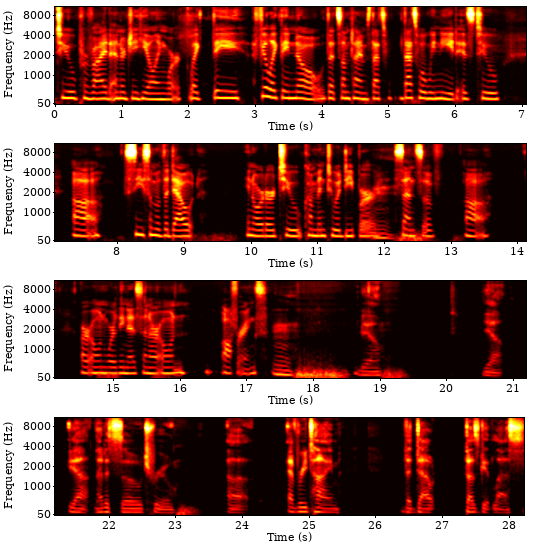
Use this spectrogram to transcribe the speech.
to provide energy healing work. Like they i feel like they know that sometimes that's that's what we need is to uh, see some of the doubt in order to come into a deeper mm. sense of uh, our own worthiness and our own offerings. Mm. yeah. Yeah. Yeah that is so true. Uh, every time the doubt does get less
